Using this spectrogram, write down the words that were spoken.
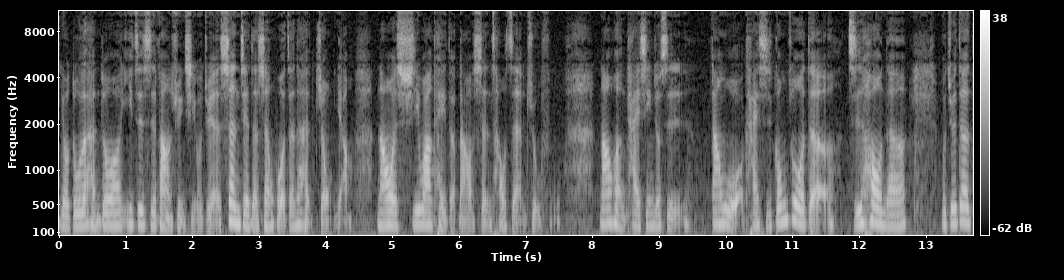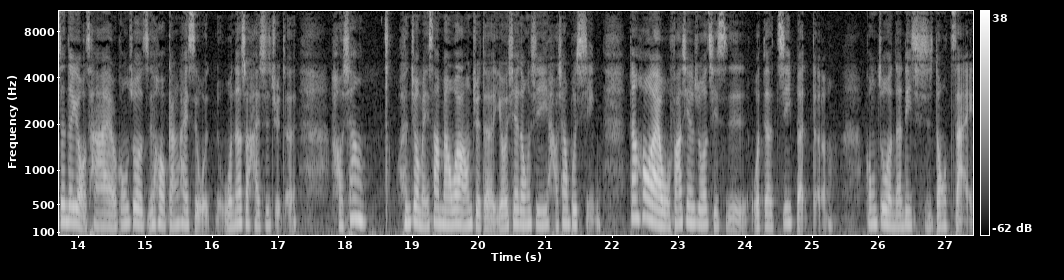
有读了很多意志释放的讯息，我觉得圣洁的生活真的很重要。然后我希望可以得到神超自然祝福，然后很开心就是。当我开始工作的之后呢，我觉得真的有差。有工作之后，刚开始我我那时候还是觉得好像很久没上班，我好像觉得有一些东西好像不行。但后来我发现说，其实我的基本的工作能力其实都在，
